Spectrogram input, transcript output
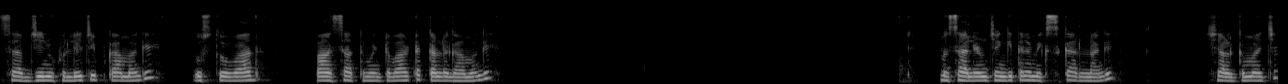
ਸਬਜ਼ੀ ਨੂੰ ਖੁੱਲੇ ਚ ਪਕਾਵਾਂਗੇ, ਉਸ ਤੋਂ ਬਾਅਦ 5-7 ਮਿੰਟ ਬਾਅਦ ਢੱਕਣ ਲਗਾਵਾਂਗੇ। ਮਸਾਲੇ ਨੂੰ ਚੰਗੀ ਤਰ੍ਹਾਂ ਮਿਕਸ ਕਰ ਲਾਂਗੇ, ਸ਼ਲਗਮਾਂ 'ਚ।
